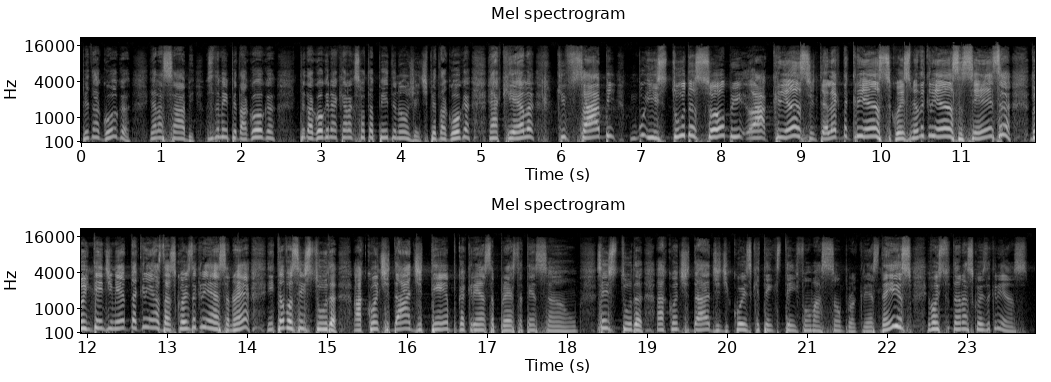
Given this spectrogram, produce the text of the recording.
Pedagoga, e ela sabe. Você também é pedagoga? Pedagoga não é aquela que solta peito, não, gente. Pedagoga é aquela que sabe e estuda sobre a criança, o intelecto da criança, conhecimento da criança, ciência do entendimento da criança, das coisas da criança, não é? Então você estuda a quantidade de tempo que a criança presta atenção, você estuda a quantidade de coisas que tem que ter informação para uma criança, não é isso? E vão estudando as coisas da criança.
